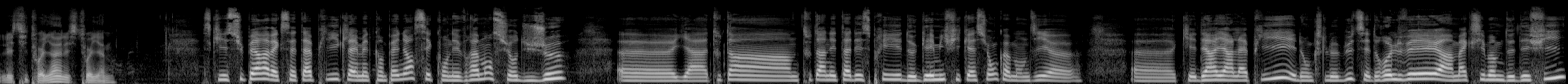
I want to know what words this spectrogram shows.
les citoyens et les citoyennes? Ce qui est super avec cette appli Climate Companion, c'est qu'on est vraiment sur du jeu. Euh, il y a tout un, tout un état d'esprit de gamification, comme on dit, euh, euh, qui est derrière l'appli. Et donc le but, c'est de relever un maximum de défis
